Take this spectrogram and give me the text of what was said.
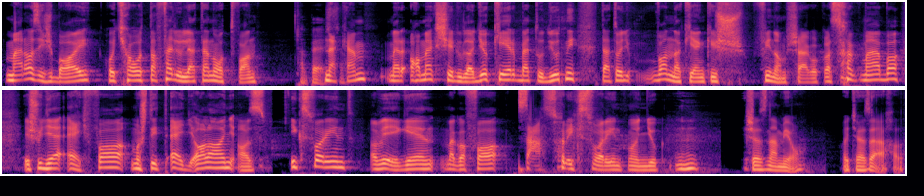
már az is baj, hogyha ott a felületen ott van. Hát persze. Nekem, mert ha megsérül a gyökér, be tud jutni, tehát hogy vannak ilyen kis finomságok a szakmába, és ugye egy fa, most itt egy alany, az x forint, a végén meg a fa százszor x forint mondjuk, uh-huh. és ez nem jó, hogyha az elhal.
